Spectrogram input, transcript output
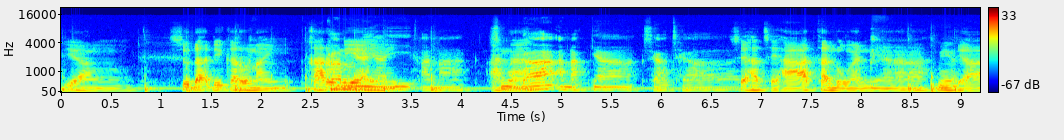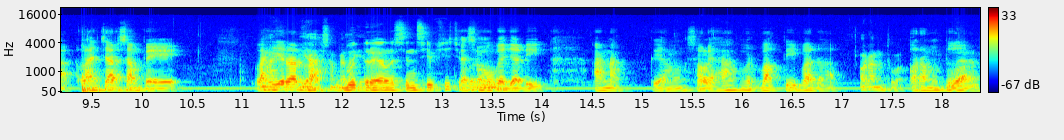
yang sudah dikaruniai karuniai Karuniai anak. Semoga anaknya sehat-sehat. sehat-sehat kandungannya Iya. ya lancar sampai lahiran Ya, lah. sampai Good lahiran. relationship sih Ya, semoga jadi anak yang solehah berbakti pada orang tua. orang tua. Nah,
